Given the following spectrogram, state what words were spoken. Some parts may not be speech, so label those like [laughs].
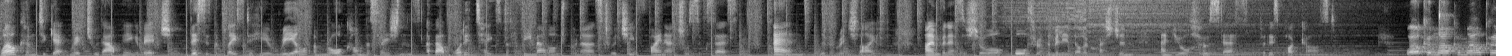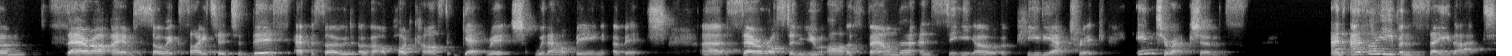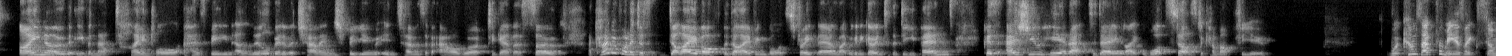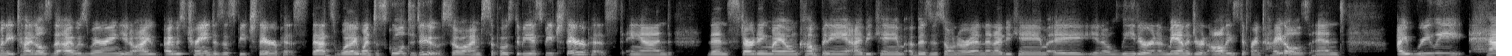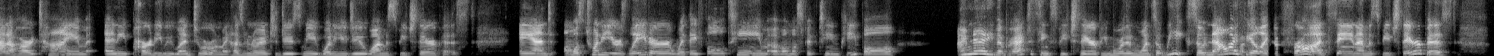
Welcome to Get Rich Without Being a Bitch. This is the place to hear real and raw conversations about what it takes for female entrepreneurs to achieve financial success and live a rich life. I'm Vanessa Shaw, author of The Million Dollar Question, and your hostess for this podcast. Welcome, welcome, welcome. Sarah, I am so excited to this episode of our podcast, Get Rich Without Being a Bitch. Uh, Sarah Roston, you are the founder and CEO of Pediatric Interactions. And as I even say that, I know that even that title has been a little bit of a challenge for you in terms of our work together. So I kind of want to just dive off the diving board straight there. Like we're going to go into the deep end. Because as you hear that today, like what starts to come up for you? What comes up for me is like so many titles that I was wearing. You know, I I was trained as a speech therapist. That's what I went to school to do. So I'm supposed to be a speech therapist. And then starting my own company, I became a business owner and then I became a, you know, leader and a manager and all these different titles and I really had a hard time any party we went to or when my husband would introduce me, what do you do? Well, I'm a speech therapist and almost 20 years later, with a full team of almost 15 people, I'm not even practicing speech therapy more than once a week. So now I feel like a fraud saying I'm a speech therapist,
